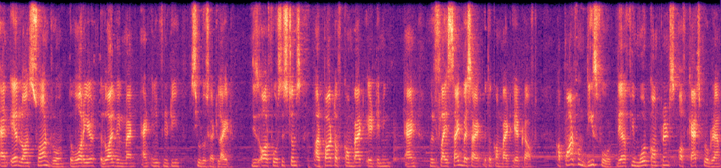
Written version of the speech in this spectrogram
an air-launched swarm drone, the Warrior, the Loyal wingman, and an Infinity pseudo-satellite. These all four systems are part of combat air teaming and will fly side by side with a combat aircraft. Apart from these four, there are a few more components of CATS program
